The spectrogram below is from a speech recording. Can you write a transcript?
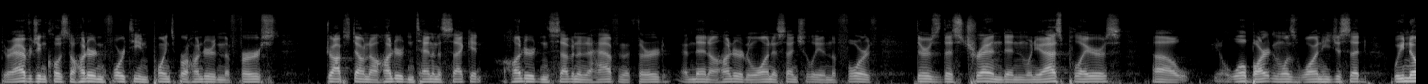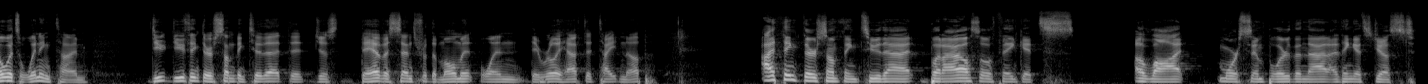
They're averaging close to 114 points per 100 in the first, drops down to 110 in the second, 107 and a half in the third, and then 101 essentially in the fourth. There's this trend, and when you ask players, uh, you know, Will Barton was one. He just said, "We know it's winning time." Do do you think there's something to that? That just they have a sense for the moment when they really have to tighten up. I think there's something to that, but I also think it's a lot more simpler than that. I think it's just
